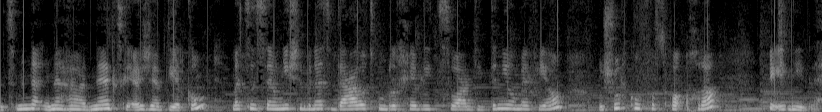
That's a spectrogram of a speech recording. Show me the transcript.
نتمنى إنها نالت الإعجاب ديالكم. ما تنساونيش البنات بدعواتكم بالخير اللي تسوى عندي الدنيا وما فيها. ونشوفكم في وصفة أخرى بإذن الله.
